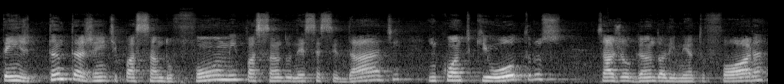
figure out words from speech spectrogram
tem tanta gente passando fome, passando necessidade, enquanto que outros está jogando alimento fora,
